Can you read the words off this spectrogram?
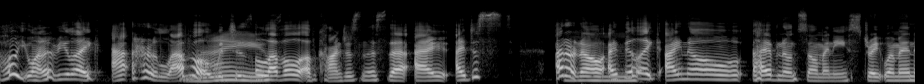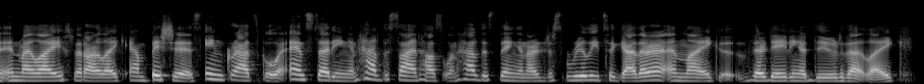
Oh, you want to be like at her level, which is a level of consciousness that I I just I don't know. I feel Mm. like I know I have known so many straight women in my life that are like ambitious in grad school and studying and have the side hustle and have this thing and are just really together and like they're dating a dude that like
